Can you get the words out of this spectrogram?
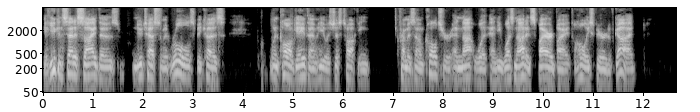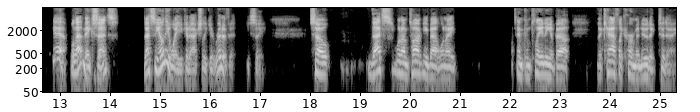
If you can set aside those New Testament rules because when Paul gave them, he was just talking from his own culture and not what, and he was not inspired by the Holy Spirit of God. Yeah, well, that makes sense. That's the only way you could actually get rid of it, you see. So that's what I'm talking about when I am complaining about the Catholic hermeneutic today.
